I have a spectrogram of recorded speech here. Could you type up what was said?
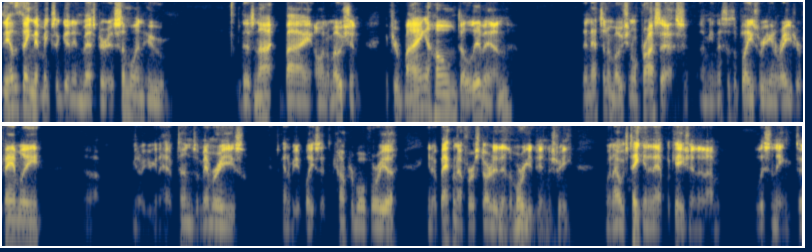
The other thing that makes a good investor is someone who does not buy on emotion. If you're buying a home to live in, then that's an emotional process. I mean, this is a place where you're going to raise your family. Um, you know, you're going to have tons of memories. It's going to be a place that's comfortable for you. You know, back when I first started in the mortgage industry, when I was taking an application and I'm listening to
